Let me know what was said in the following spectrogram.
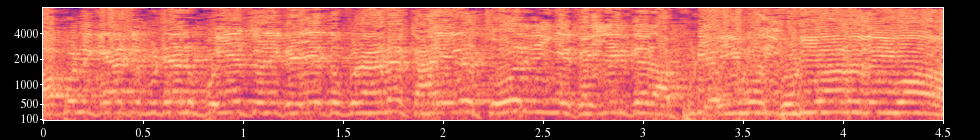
பப்பனு கேட்டு விட்டான்னு பொய்ய சொல்லி கையை தூக்குறாங்கன்னா காலையில சோறு நீங்க கை இருக்காது அப்படியே துடியான தெய்வம்.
